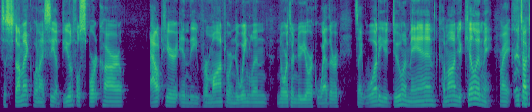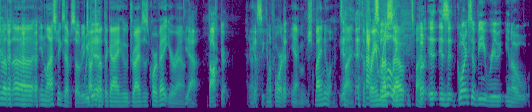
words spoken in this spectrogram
to stomach when I see a beautiful sport car out here in the Vermont or New England, northern New York weather. It's like, what are you doing, man? Come on, you're killing me. Right. We talked about uh, in last week's episode. We, We talked did. about the guy who drives his Corvette year round. Yeah, doctor. I guess he can afford it. Yeah, just buy a new one. It's Yeah, fine. If the frame rusts out, it's fine. But is it going to be, re, you know,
